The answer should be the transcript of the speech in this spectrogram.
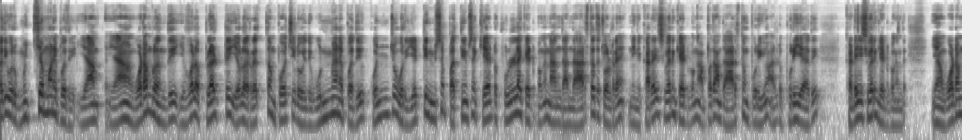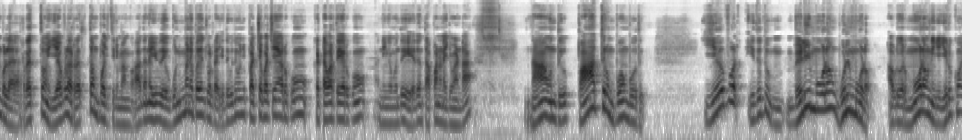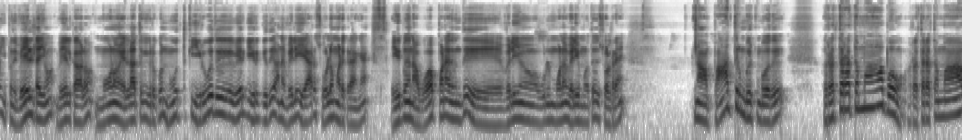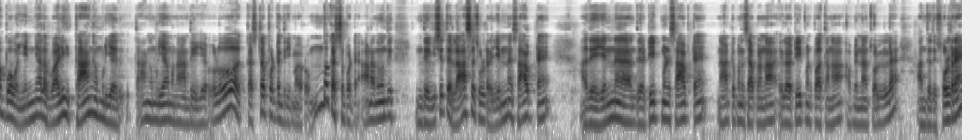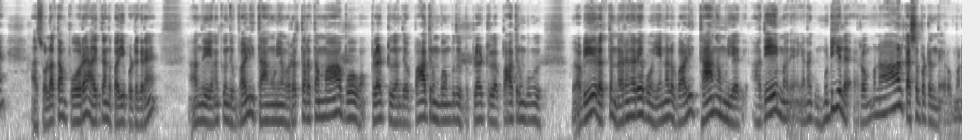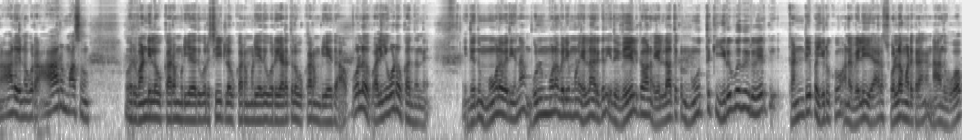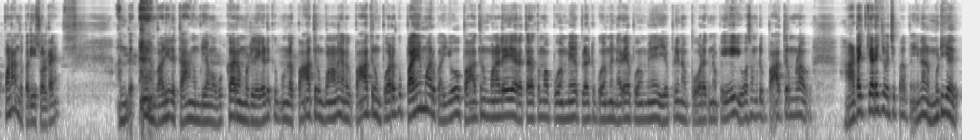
பதிவு ஒரு முக்கியமான பதிவு. என் என் உடம்புல வந்து இவ்வளோ ப்ளட்டு எவ்வளோ ரத்தம் போச்சு இது உண்மையான பதிவு. கொஞ்சம் ஒரு எட்டு நிமிஷம் பத்து நிமிஷம் கேட்டு ஃபுல்லாக கேட்டுப்போங்க. நான் அந்த அந்த அர்த்தத்தை சொல்கிறேன் நீங்கள் கடைசி வரையும் கேட்டுப்போங்க. அப்போ தான் அந்த அர்த்தம் புரியும். அல்லது புரியாது. கடைசி வரையும் கேட்டுப்பாங்க. இந்த என் உடம்புல ரத்தம் எவ்வளோ ரத்தம் போச்சு தெரியுமாங்க அதை நான் இது உண்மையான பதிவு சொல்கிறேன் இது வந்து கொஞ்சம் பச்சை பச்சையாக இருக்கும் கெட்ட வார்த்தையாக இருக்கும். நீங்கள் வந்து எதுவும் தப்பாக நினைக்க வேண்டாம். நான் வந்து பாத்ரூம் போகும்போது எவ்வளோ இது வந்து வெளி மூலம் உள் மூலம் அப்படி ஒரு மூலம் நீங்கள் இருக்கும். இப்போ இந்த வெயில் டைம் வெயில் காலம் மூலம் எல்லாத்துக்கும் இருக்கும். நூற்றுக்கு இருபது பேருக்கு இருக்குது. ஆனால் வெளியே யாரும் சொல்ல மாட்டேங்கிறாங்க. இது வந்து நான் ஓப்பனாக இது வந்து வெளியும் உள் மூலம் வெளியே மூலத்தை சொல்கிறேன் நான் பாத்ரூம் இருக்கும்போது ரத்த ரத்தமாக போவோம் ரத்த ரத்தமாக போவோம் என்னால் வலி தாங்க முடியாது. தாங்க முடியாமல் நான் அது எவ்வளோ கஷ்டப்பட்டேன் தெரியுமா? ரொம்ப கஷ்டப்பட்டேன். ஆனால் அது வந்து இந்த விஷயத்த லாஸ்ட்டில் சொல்கிறேன் என்ன சாப்பிட்டேன்? அது என்ன அந்த ட்ரீட்மெண்ட் சாப்பிட்டேன்? நாட்டு மருந்து சாப்பிட்டேன்னா இல்லை ட்ரீட்மெண்ட் பார்த்தேன்னா அப்படின்னு நான் சொல்லலை அந்த இது சொல்கிறேன் அது சொல்லத்தான் போகிறேன் அதுக்கு தான் அந்த பதிவு போட்டுக்கிறேன். அந்த எனக்கு இந்த வலி தாங்க முடியாமல் ரத்த ரத்தமாக போகும். பிளட்டு அந்த பாத்ரூம் போகும்போது பிளட்டில் பாத்ரூம் போகும்போது அப்படியே ரத்தம் நிறைய நிறைய போகும். என்னால் வலி தாங்க முடியாது. அதே மாதிரி எனக்கு முடியலை. ரொம்ப நாள் கஷ்டப்பட்டிருந்தேன். ரொம்ப நாள் என்ன ஒரு ஆறு மாதம் ஒரு வண்டியில் உட்கார முடியாது ஒரு சீட்டில் உட்கார முடியாது ஒரு இடத்துல உட்கார முடியாது. அவ்வளோ வலியோடு உட்காந்துருந்தேன் இது வந்து மூளை மூலவதினா உள் மூலம் வெளி மூலம் எல்லாம் இருக்குது. இது வெயில் காலம். எல்லாத்துக்கும் நூற்றுக்கு இருபது பேருக்கு கண்டிப்பாக இருக்கும். ஆனால் வெளியே யாரும் சொல்ல மாட்டேங்கிறாங்க. நான் அந்த ஓப்பனாக அந்த பதிவு சொல்கிறேன் அந்த வழியில் தாங்க முடியாமல் உட்கார முடியல எடுக்க முடியல பாத்ரூம் போனாலும் எனக்கு பாத்ரூம் போகிறக்கு பயமாக இருக்கும். ஐயோ பாத்ரூம் போனாலே ரத்த ரத்தமாக போவோமே பிளட்டு போவோமே நிறையா போவோமே எப்படி நான் போகிறதுக்கு போய் யோசனை பண்ணி பாத்ரூம்லாம் அடக்கி அடக்கி வச்சு பார்ப்பேன். என்னால் முடியாது.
